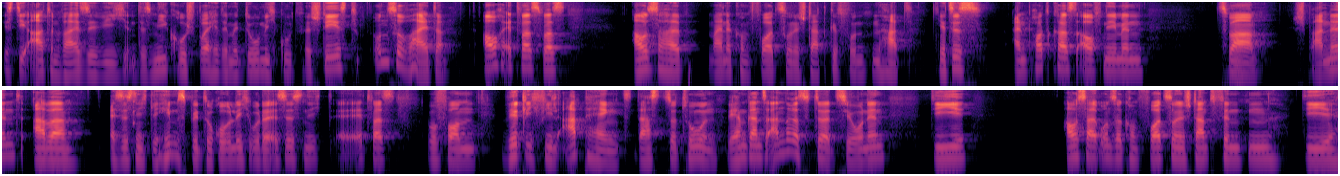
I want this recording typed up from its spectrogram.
ist die Art und Weise, wie ich in das Mikro spreche, damit du mich gut verstehst und so weiter. Auch etwas, was außerhalb meiner Komfortzone stattgefunden hat. Jetzt ist ein Podcast aufnehmen zwar spannend, aber es ist nicht lebensbedrohlich oder es ist nicht äh, etwas, wovon wirklich viel abhängt, das zu tun. Wir haben ganz andere Situationen, die außerhalb unserer Komfortzone stattfinden, die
